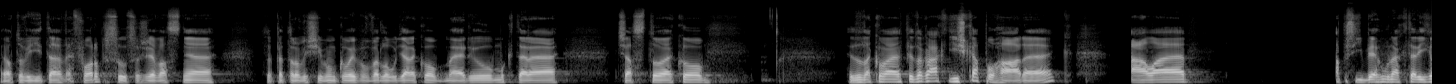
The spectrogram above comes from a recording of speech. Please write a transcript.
jo, to vidíte ve Forbesu, což je vlastně se Petrovi Šimunkovi povedlo udělat jako médium, které často jako je to, takové, je to taková knížka pohádek, ale a příběhů, na kterých,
